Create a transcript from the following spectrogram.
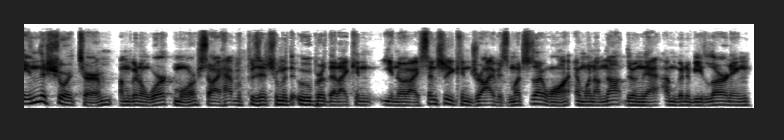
in the short term, I'm going to work more. So I have a position with Uber that I can, you know, I essentially can drive as much as I want. And when I'm not doing that, I'm going to be learning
